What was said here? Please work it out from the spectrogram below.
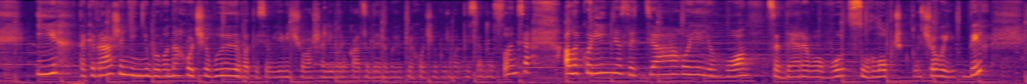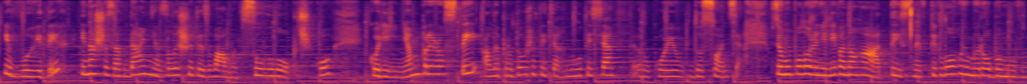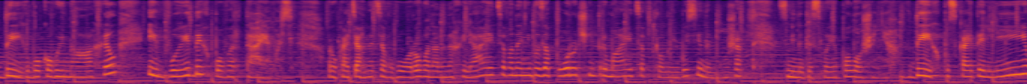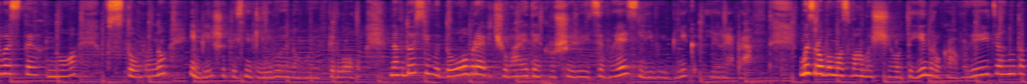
І таке враження, ніби вона хоче вирватися. Уявіть, що ваша ліва рука це дерево, яке хоче вирватися до сонця, але коріння затягує його, це дерево в суглобчик, плечовий вдих і видих. І наше завдання залишити з вами в суглобчику корінням прирости, але продовжити тягнутися рукою до сонця. В цьому положенні ліва нога тисне в підлогу, і ми робимо вдих, боковий нахил і видих, повертаємось. Рука тягнеться вгору, вона не нахиляється, вона ніби за поручень тримається в тролейбусі, не може змінити своє положення. Вдих, пускайте ліве стегно в сторону і більше тисніть лівою ногою в підлогу. На вдосі ви добре відчуваєте, як розширюється весь лівий бік і ребра. Ми зробимо з вами ще один, рука витягнута.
